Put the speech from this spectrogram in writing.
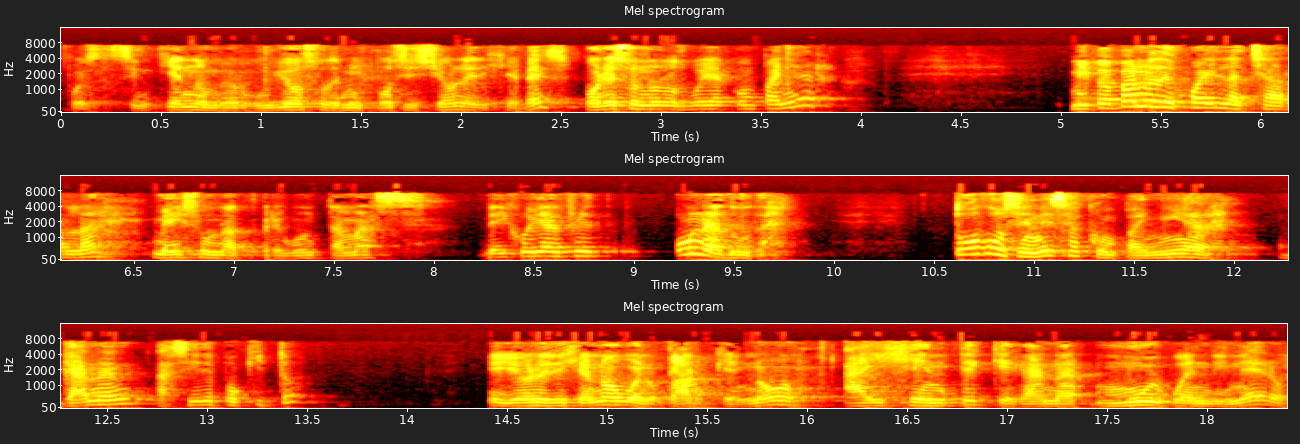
pues sintiéndome orgulloso de mi posición, le dije, ves, por eso no los voy a acompañar. Mi papá no dejó ahí la charla, me hizo una pregunta más. Me dijo, oye Alfred, una duda. ¿Todos en esa compañía ganan así de poquito? Y yo le dije, no, bueno, claro que no. Hay gente que gana muy buen dinero.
